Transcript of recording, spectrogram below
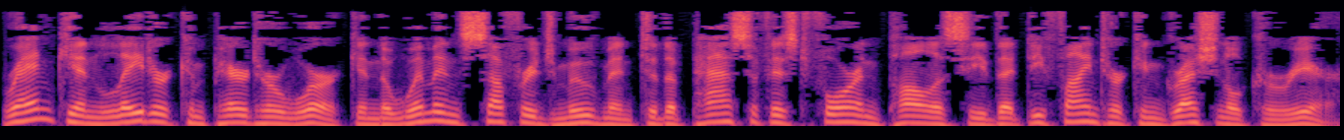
Rankin later compared her work in the women's suffrage movement to the pacifist foreign policy that defined her congressional career.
